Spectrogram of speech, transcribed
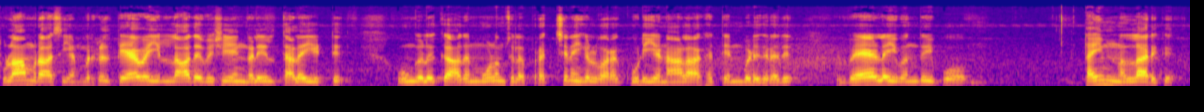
துலாம் ராசி அன்பர்கள் தேவையில்லாத விஷயங்களில் தலையிட்டு உங்களுக்கு அதன் மூலம் சில பிரச்சனைகள் வரக்கூடிய நாளாக தென்படுகிறது. வேலை வந்து இப்போது டைம் நல்லா இருக்குது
